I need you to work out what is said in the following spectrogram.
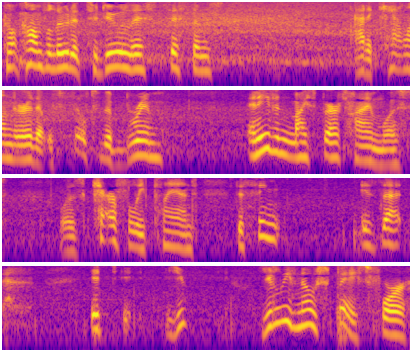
convoluted to-do list systems. I had a calendar that was filled to the brim, and even my spare time was was carefully planned. The thing is that it, it you you leave no space for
